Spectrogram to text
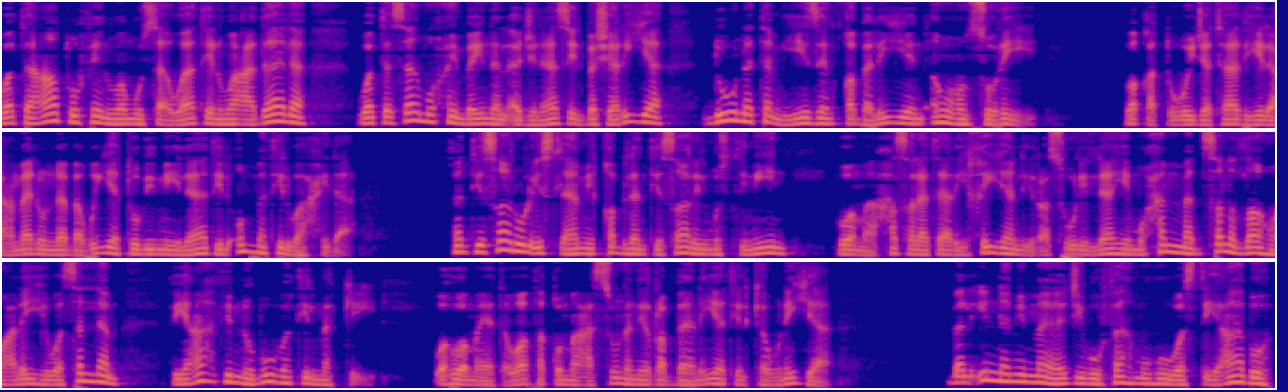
وتعاطف ومساواة وعدالة وتسامح بين الأجناس البشرية دون تمييز قبلي أو عنصري. وقد توجت هذه الأعمال النبوية بميلاد الأمة الواحدة. فانتصار الإسلام قبل انتصار المسلمين هو ما حصل تاريخيا لرسول الله محمد صلى الله عليه وسلم في عهد النبوة المكي. وهو ما يتوافق مع السنن الربانية الكونية. بل إن مما يجب فهمه واستيعابه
